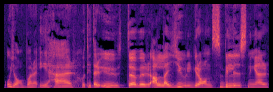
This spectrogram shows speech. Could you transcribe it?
Och jag bara är här och tittar ut över alla julgransbelysningar.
